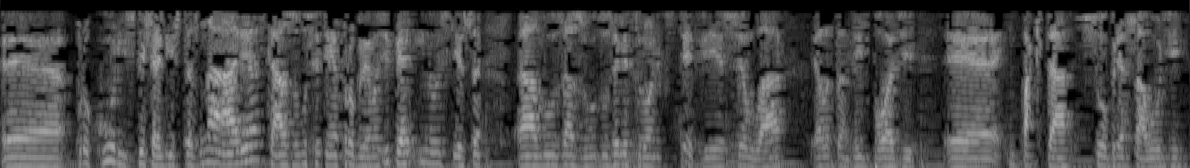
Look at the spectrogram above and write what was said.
É, procure especialistas na área caso você tenha problemas de pele e não esqueça a luz azul dos eletrônicos, TV, celular, ela também pode é, impactar sobre a saúde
